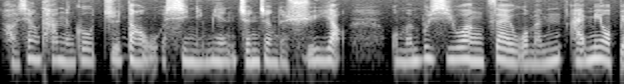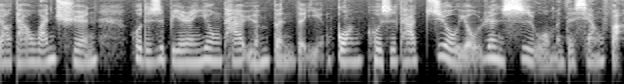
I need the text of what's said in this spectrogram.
好像他能够知道我心里面真正的需要。我们不希望在我们还没有表达完全，或者是别人用他原本的眼光，或是他就有认识我们的想法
